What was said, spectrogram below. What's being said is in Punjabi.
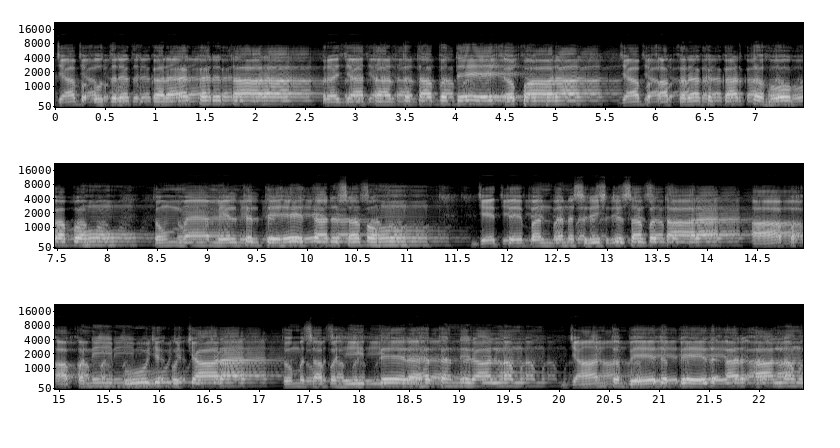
ਜਬ ਉਦਰਕ ਕਰੈ ਕਰਤਾਰਾ ਪ੍ਰਜਾ ਤਰਤ ਤਬ ਦੇ ਅਪਾਰਾ। ਜਬ ਅਕਰਕ ਕਰਤ ਹੋ ਕਬਹੂ, ਤੁਮ ਮੈਂ ਮਿਲਤ ਤੇ ਤਰ ਸਭ ਹੂੰ ਜੇਤੇ ਬੰਧਨ ਸ੍ਰਿਸ਼ਟ ਸਭ ਤਾਰੈ, ਆਪ ਆਪਣੀ ਬੂਝ ਉਚਾਰੈ। ਤੁਮ ਸਭ ਹੀਤੇ ਰਹਿਤ ਨਿਰਾਲਮ, ਜਾਣਤ ਵੇਦ ਭੇਦ ਅਰ ਆਲਮ।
